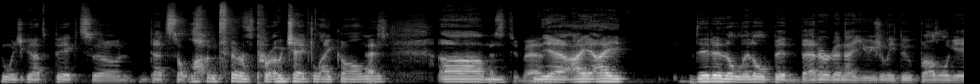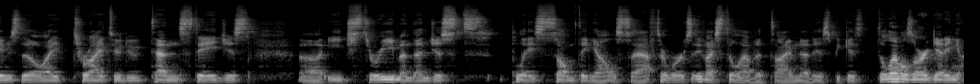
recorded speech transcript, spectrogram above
which got picked, so that's a long term project like always. um, That's too bad. Yeah, I, I did it a little bit better than I usually do puzzle games, though. I try to do 10 stages uh, each stream and then just play something else afterwards, if I still have the time, that is, because the levels are getting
